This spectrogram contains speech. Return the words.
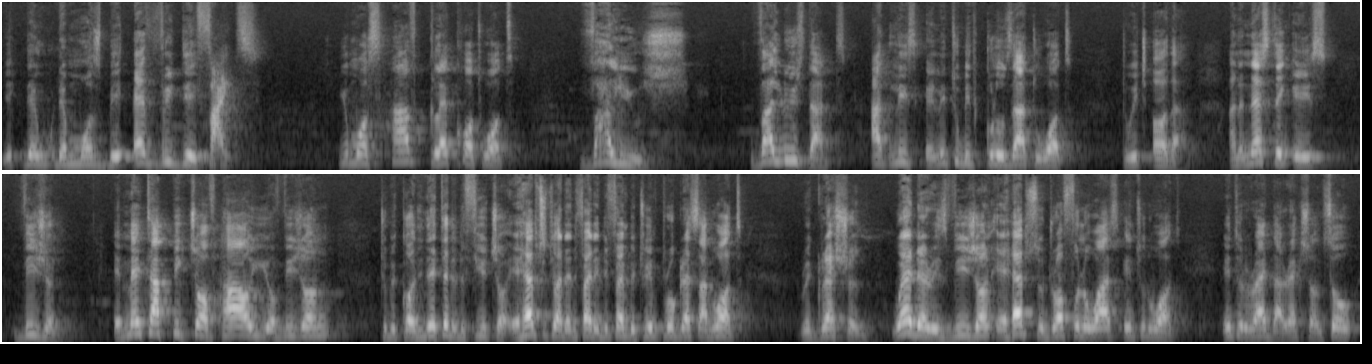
It, there, there must be everyday fights. You must have clear cut what? Values. Values that at least a little bit closer to what? To each other. And the next thing is vision. A mental picture of how your vision to be coordinated in the future. It helps you to identify the difference between progress and what? Regression. Where there is vision, it helps to draw followers into the what? Into the right direction. So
